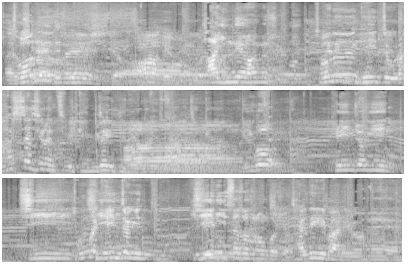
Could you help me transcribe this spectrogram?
저는 네, 아, 네, 네. 다 있네요 한 명씩. 저는 개인적으로 핫샷이라는 팀이 굉장히 기대가 많이 아, 됩니다. 이거 개인적인 지 정말 지인- 개인적인 지인이 기대고 있어서 그런 거죠. 잘 되길 바래요. 네.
